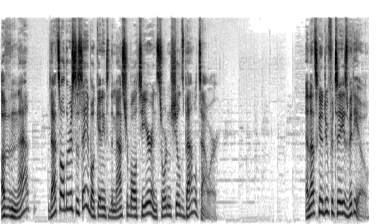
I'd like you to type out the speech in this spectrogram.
Other than that, that's all there is to say about getting to the Master Ball tier and Sword and Shield's Battle Tower. And that's going to do for today's video.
